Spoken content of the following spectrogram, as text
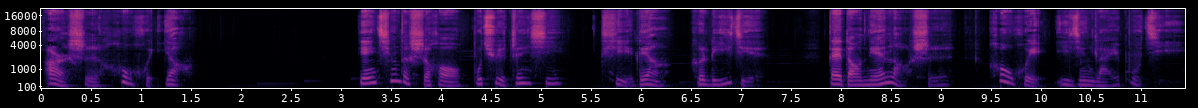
二是后悔药。年轻的时候不去珍惜、体谅和理解，待到年老时，后悔已经来不及。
